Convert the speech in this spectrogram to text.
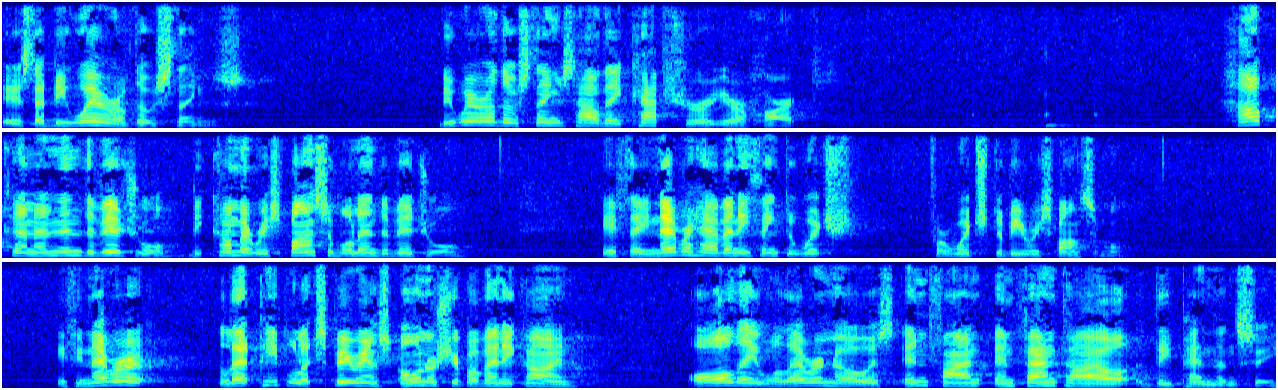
is that beware of those things. Beware of those things, how they capture your heart. How can an individual become a responsible individual if they never have anything to which, for which to be responsible? If you never let people experience ownership of any kind, all they will ever know is infantile dependency.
